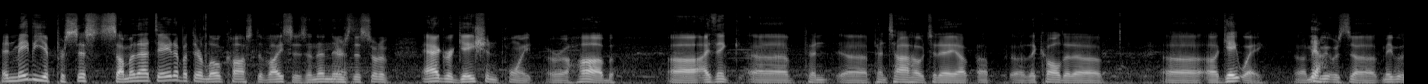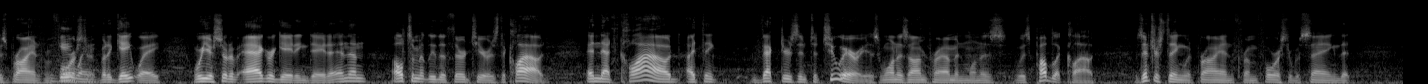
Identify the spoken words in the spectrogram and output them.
And maybe you persist some of that data, but they're low-cost devices. And then there's Yes. this sort of aggregation point or a hub. Uh, I think uh, Pen, uh, Pentaho today, up, up, uh, they called it a, a, a gateway. Uh, maybe Yeah. it was uh, maybe it was Brian from Gateway. Forrester, but a gateway where you're sort of aggregating data, and then ultimately the third tier is the cloud. And that cloud, I think, vectors into two areas. One is on-prem, and one is was public cloud. It was interesting what Brian from Forrester was saying that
